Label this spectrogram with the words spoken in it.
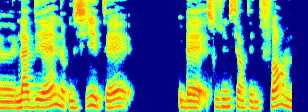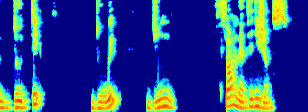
euh, l'ADN aussi était ben, sous une certaine forme doté, doué d'une forme d'intelligence.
